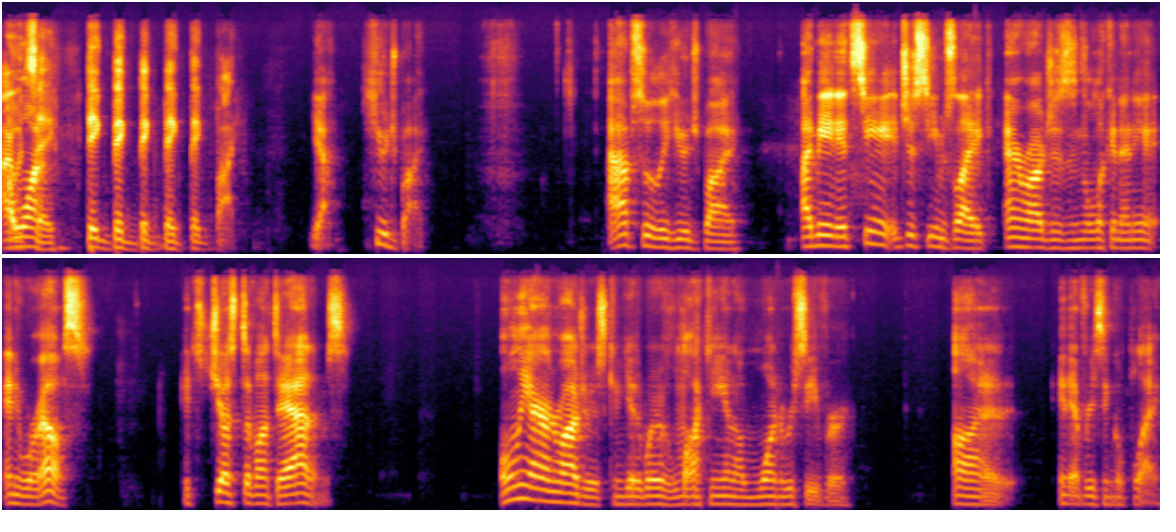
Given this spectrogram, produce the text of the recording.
I I would want- say big, big, big, big, big buy. Yeah, huge buy. Absolutely huge buy. I mean, it seems it just seems like Aaron Rodgers isn't looking any anywhere else. It's just Davante Adams. Only Aaron Rodgers can get away with locking in on one receiver on in every single play.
